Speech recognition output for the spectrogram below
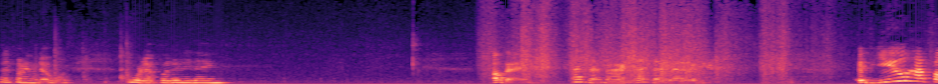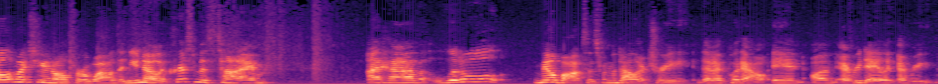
I don't even know where, where to put anything. Okay, that's that bag, that's that bag. If you have followed my channel for a while, then you know at Christmas time, I have little mailboxes from the Dollar Tree that I put out and on every day, like every,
